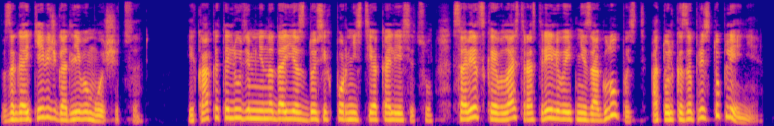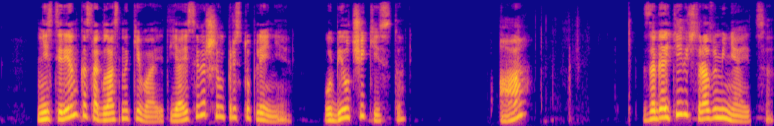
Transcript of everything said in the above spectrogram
Загайкевич годливо морщится. И как это людям не надоест до сих пор нести околесицу? Советская власть расстреливает не за глупость, а только за преступление. Нестеренко согласно кивает. Я и совершил преступление. Убил чекиста. А? Загайкевич сразу меняется.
